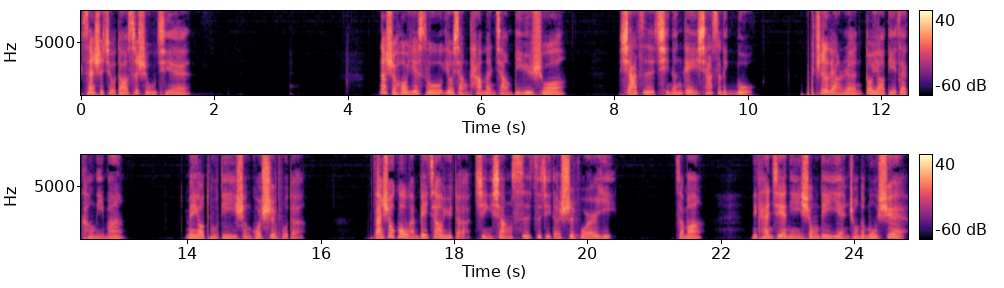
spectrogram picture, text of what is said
三十九到四十五节。那时候，耶稣又向他们讲比喻说：“瞎子岂能给瞎子领路？不是两人都要跌在坑里吗？没有徒弟胜过师傅的。”凡受过完备教育的，仅相似自己的师傅而已。怎么？你看见你兄弟眼中的木屑，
